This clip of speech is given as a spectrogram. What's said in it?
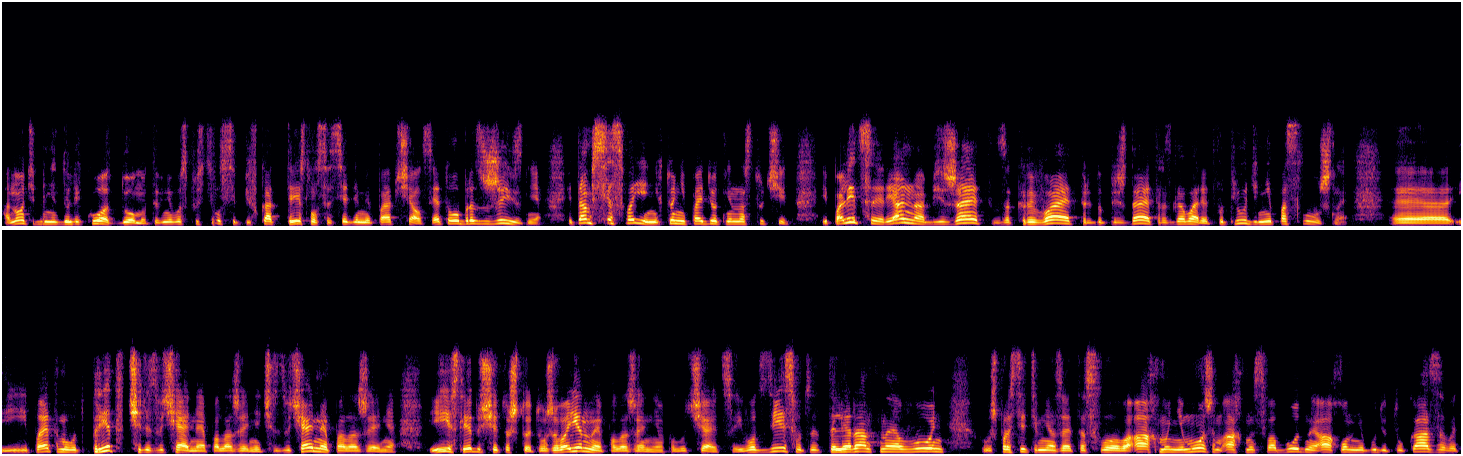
оно у тебя недалеко от дома. Ты в него спустился, пивка треснул, с соседями пообщался. Это образ жизни. И там все свои, никто не пойдет, не настучит. И полиция реально объезжает, закрывает, предупреждает, разговаривает. Вот люди непослушны. Э, и поэтому вот предчрезвычайное положение, чрезвычайное положение. И следующее это что? Это уже военное положение получается. И вот здесь вот эта толерантная вонь, уж простите меня за это слово, ах, мы не можем, ах, мы свободны, ах, он мне будет указывать.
